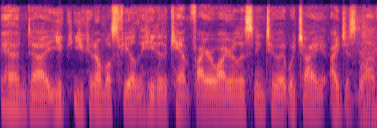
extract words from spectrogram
and uh, you you can almost feel the heat of the campfire while you're listening to it, which I I just love.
